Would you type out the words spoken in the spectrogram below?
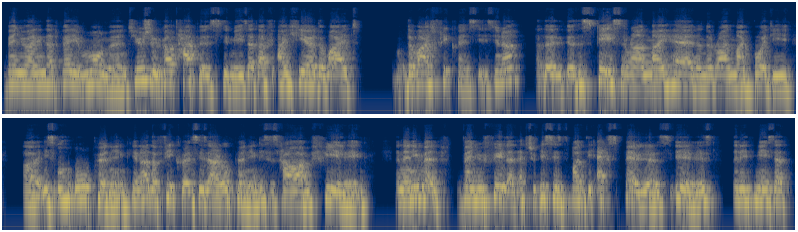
when you are in that very moment, usually what happens to me is that I, I hear the white, the white frequencies, you know, the, the, the, space around my head and around my body uh, is opening, you know, the frequencies are opening. This is how I'm feeling. And then even when you feel that actually this is what the experience is, then it means that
